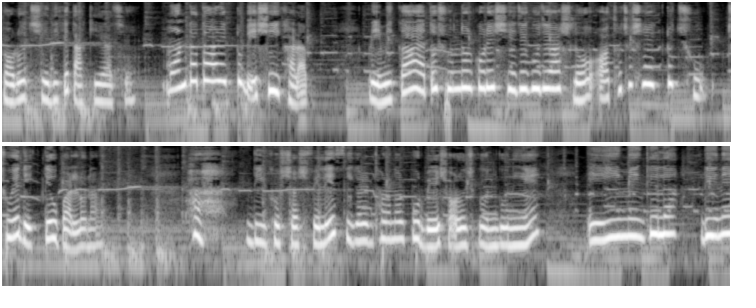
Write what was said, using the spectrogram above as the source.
সরোজ সেদিকে তাকিয়ে আছে। মনটা তার একটু বেশিই খারাপ। প্রেমিকা এত সুন্দর করে সেজে গুজে আসলো, অথচ সে একটু ছুঁয়ে দেখতেও পারল না। হাহ দীর্ঘশ্বাস ফেলে সিগারেট ধরানোর পূর্বে সরোজ গুনগুনিয়ে এই মেঘলা দিনে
